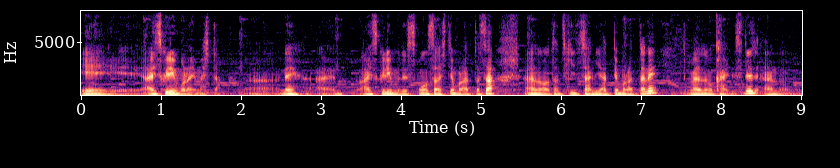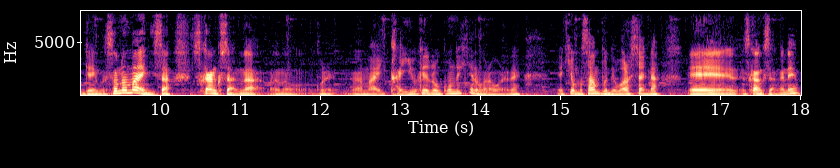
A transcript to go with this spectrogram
えー、アイスクリームもらいましたあねアイスクリームでスポンサーしてもらったさ、あの、たつきさんにやってもらったね、あの、回ですね。あの、言語。その前にさ、スカンクさんが、あの、これ、毎回言うけど、録音できてるのかな、これね。え今日も3分で終わらせたいな。えー、スカンクさんがね、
